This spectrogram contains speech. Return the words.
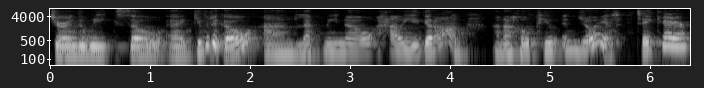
during the week. So uh, give it a go and let me know how you get on. And I hope you enjoy it. Take care.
